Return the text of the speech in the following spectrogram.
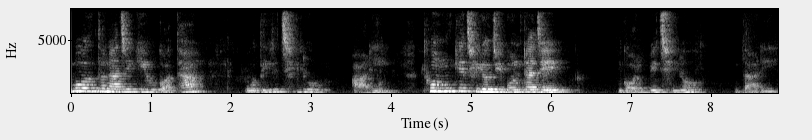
বলতো না যে কেউ কথা, ওদের ছিল আরে থমকে ছিল জীবনটা যে, গল্পে ছিল দাঁড়ি।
